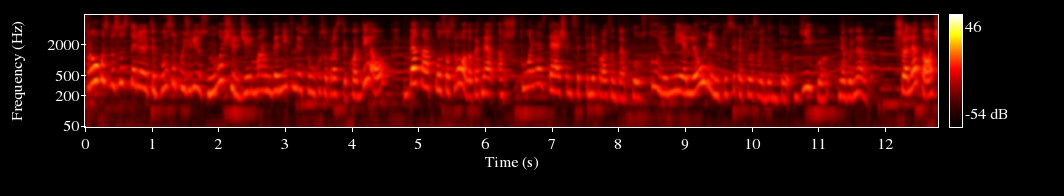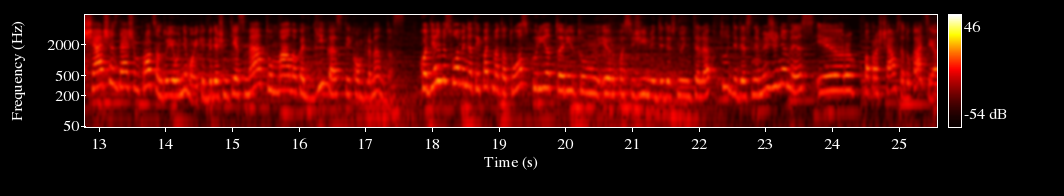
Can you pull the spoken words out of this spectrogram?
Fraukus visus stereotipus ir pažiūrėjus nuoširdžiai, man ganėtinai sunku suprasti kodėl, bet apklausos rodo, kad net 87 procentai apklaustųjų mieliau rinktųsi, kad juos vadintų gykų negu nerdu. Šalia to 60 procentų jaunimo iki 20 metų mano, kad gykas tai komplimentas. Kodėl visuomenė taip pat meta tuos, kurie tarytum ir pasižymi didesniu intelektu, didesnėmis žiniomis ir paprasčiausia edukacija?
